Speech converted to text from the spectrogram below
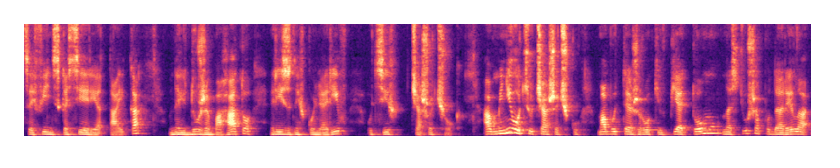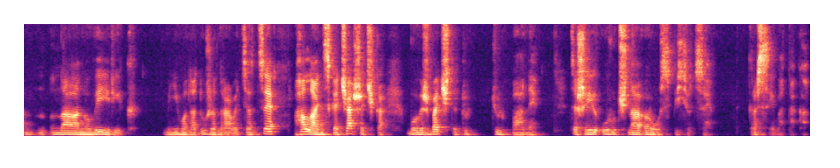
Це фінська серія Тайка. В неї дуже багато різних кольорів оцих чашочок. А мені оцю чашечку, мабуть, теж років 5 тому Настюша подарила на Новий рік. Мені вона дуже подобається. Це голландська чашечка, бо ви ж бачите, тут тюльпани. Це ще й уручна розпись. Оце. Красива така.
